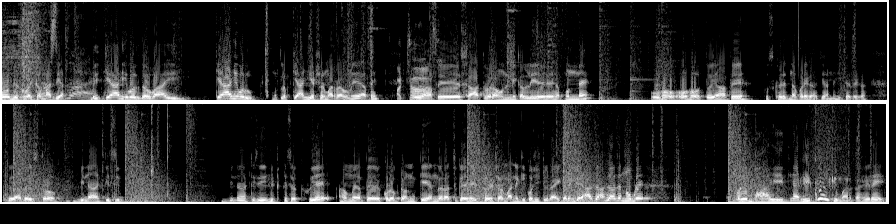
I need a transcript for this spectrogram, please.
ओ देखो भाई साहब मार दिया। भाई क्या ही बोलते हो भाई क्या ही बोलूँ मतलब क्या ही हेडशॉट मार रहा हूँ मैं यहाँ पे। अच्छा। तो यहाँ पे सातवें राउंड निकल लिए है अपन ने। ओहो ओहो तो यहाँ पे कुछ खरीदना पड़ेगा क्या? नहीं चलेगा। तो यहाँ पे इस तरह बिना किसी बिना किसी हिट खिसक हुए हम यहाँ पे क्लोक टाउन के अंदर आ चुके हैं। इसको हेडशॉट मारने की कोशिश ट्राई करेंगे। आजा आजा आजा, नोबड़े। अरे भाई, इतना रिक्वेल क्यों मारता है रे?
